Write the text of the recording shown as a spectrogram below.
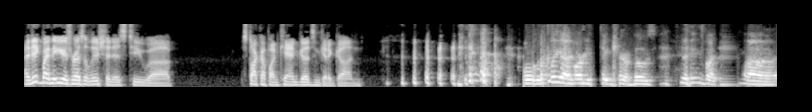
I think my New Year's resolution is to uh, stock up on canned goods and get a gun. well, luckily I've already taken care of those things, but uh,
